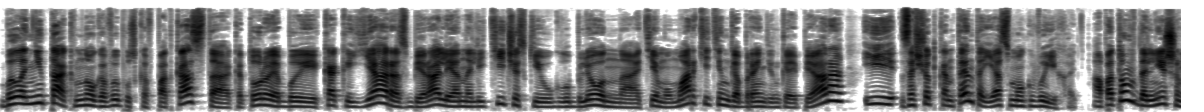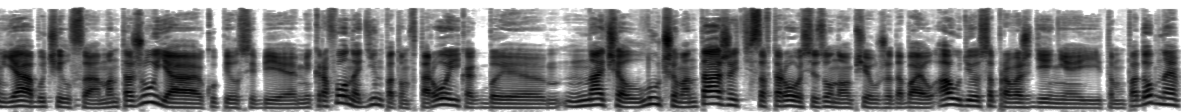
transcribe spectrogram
было не так много выпусков подкаста, которые бы, как и я, разбирали аналитически и углубленно тему маркетинга, брендинга и пиара, и за счет контента я смог выехать. А потом в дальнейшем я обучился монтажу, я купил себе микрофон один, потом второй, как бы начал лучше монтажить, со второго сезона вообще уже добавил аудио сопровождение и тому подобное.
